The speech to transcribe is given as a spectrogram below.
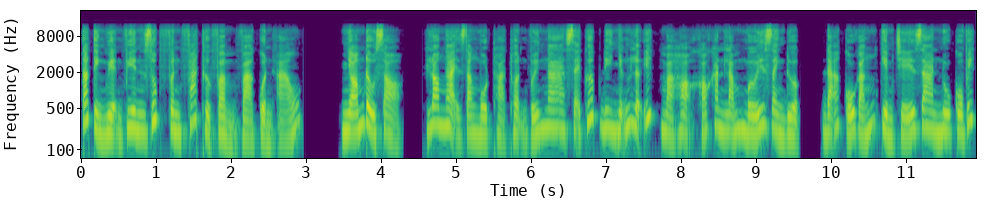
Các tình nguyện viên giúp phân phát thực phẩm và quần áo. Nhóm đầu sỏ lo ngại rằng một thỏa thuận với Nga sẽ cướp đi những lợi ích mà họ khó khăn lắm mới giành được, đã cố gắng kiềm chế Yanukovych.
